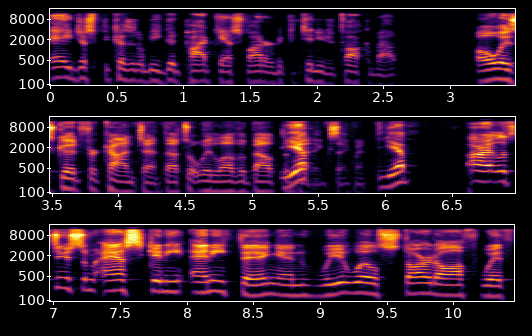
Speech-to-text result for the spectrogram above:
A, just because it'll be good podcast fodder to continue to talk about. Always good for content. That's what we love about the Yep. betting segment. Yep. All right, let's do some Ask Skinny Anything, and we will start off with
